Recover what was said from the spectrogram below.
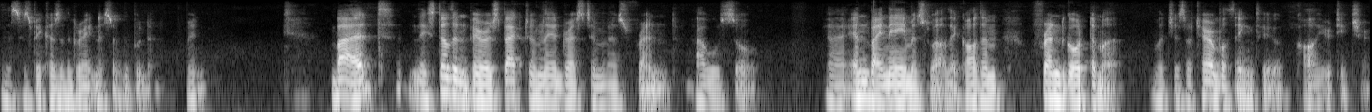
This is because of the greatness of the Buddha, right? But they still didn't pay respect to him. They addressed him as friend, Avuso, uh, and by name as well. They called him friend Gotama, which is a terrible thing to call your teacher,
